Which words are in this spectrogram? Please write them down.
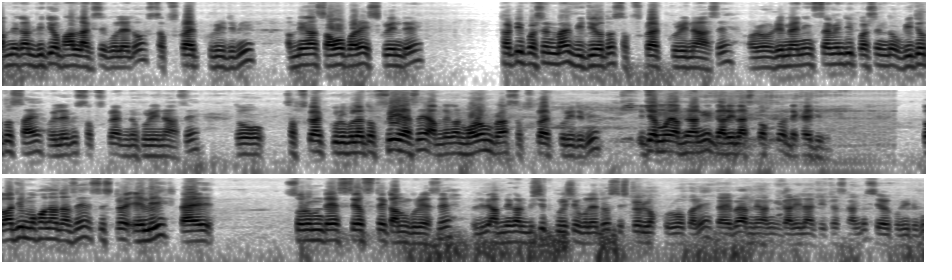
আপুনি কাৰণ ভিডিঅ' ভাল লাগিছে ক'লেতো ছাবস্ক্ৰাইব কৰি দিবি। আপুনি কাৰণ চাব পাৰে স্ক্ৰীণতে থাৰ্টি পাৰ্চেণ্ট বাই ভিডিঅ'টো ছাবস্ক্ৰাইব কৰি না আছে আৰু ৰিমেইনিং ছেভেণ্টি পাৰ্চেণ্টটো ভিডিঅ'টো চাই হ'লে বি ছাবস্ক্ৰাইব নকৰি না আছে তো ছাবস্ক্ৰাইব কৰিবলৈতো ফ্ৰী আছে আপুনি কাৰণ মৰম পৰা ছাবস্ক্ৰাইব কৰি দিবি এতিয়া মই আপোনালোকে গাড়ী লাষ্ট ষ্টকটো দেখাই দিম তো আজি মোৰ লগত আছে চিষ্টাৰ এলি তাই শ্ব'ৰুমতে চেলছতে কাম কৰি আছে আপুনি কাৰণ ভিজিট কৰিছে ক'লেতো চিষ্টাৰ লগ কৰিব পাৰে তাই বা আপুনি কাৰণ গাড়ী লা ডিটেইলছ কাৰণটো শ্বেয়াৰ কৰি দিব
